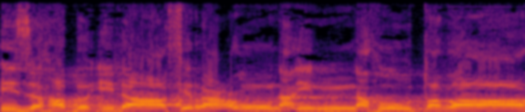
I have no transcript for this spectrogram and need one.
اذهب الى فرعون انہو طغا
